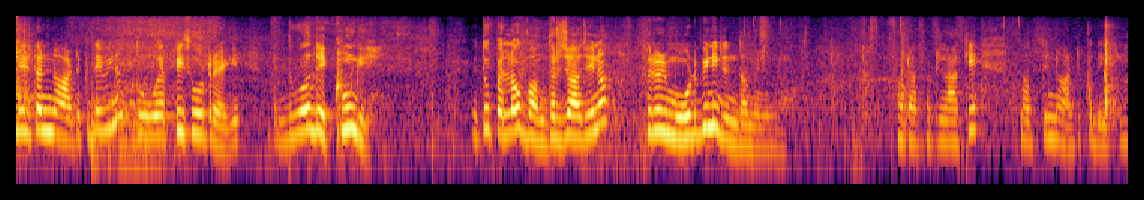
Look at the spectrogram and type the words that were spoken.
ਮੇਰੇ ਤਾਂ ਨਾਟਕ ਦੇ ਵੀ ਨਾ ਦੋ ਐਪੀਸੋਡ ਰਹਿ ਗਏ। ਇਦੋਂ ਬਾਅਦ ਦੇਖੂੰਗੀ। ਇਹ ਤੋਂ ਪਹਿਲਾਂ ਉਹ ਬਾਂਦਰ ਜਾ ਜੇ ਨਾ ਫਿਰ ਰਿਮੋਟ ਵੀ ਨਹੀਂ ਦਿੰਦਾ ਮੈਨੂੰ। ਫਟਾਫਟ ਲਾ ਕੇ ਆਪਦੇ ਨਾਟਕ ਦੇਖਣਾ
